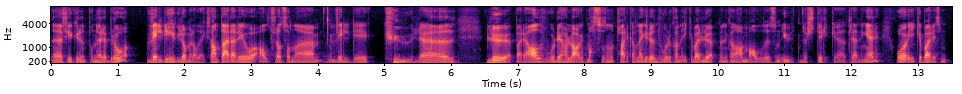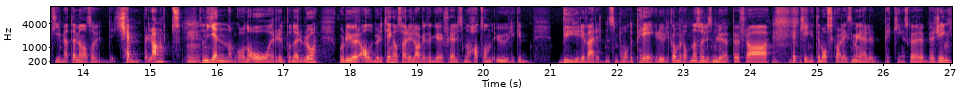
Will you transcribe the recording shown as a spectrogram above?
Eh, Fyker rundt på Nørrebro. Veldig hyggelig område. ikke sant? Der er det jo alt fra sånne veldig kule løpeareal hvor de har laget masse sånne parkanlegg rundt. Hvor du kan ikke bare løpe, men du kan ha med alle sånn utendørs styrketreninger. Og ikke bare liksom ti meter, men altså kjempelangt. Sånn gjennomgående årer rundt på Nørrebro hvor du gjør alle mulige ting. Og så har de laget det gøy, for de har liksom hatt sånne ulike byer i verden som på en måte preger de ulike områdene. Som liksom løper fra Peking til Moskva, liksom. Eller Peking skal gjøre Beijing.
